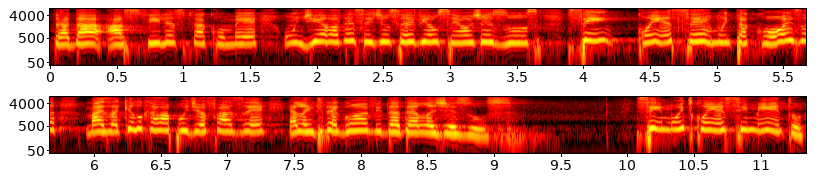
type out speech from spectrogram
para dar às filhas para comer. Um dia ela decidiu servir ao Senhor Jesus, sem conhecer muita coisa, mas aquilo que ela podia fazer, ela entregou a vida dela a Jesus. Sem muito conhecimento,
